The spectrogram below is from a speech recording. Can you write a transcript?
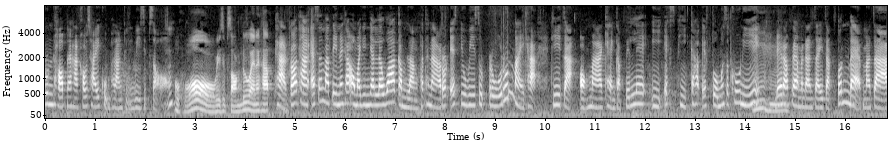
รุ่นท็อปนะคะ เขาใช้ขุมพลังถึง V12 โอ้โห V12 ด้วยนะครับ ค่ะ ก็ทาง Aston Martin นะคะ ออกมายืนยันแล้วว่ากำลังพัฒนารถ SUV สุดหรูรุ่นใหม่ค่ะ ที่จะออกมาแข่งกับ Bentley EXP 9F ตัวเมื่อสักครู่นี้อือหือได้รับแรงบันดาลใจจากต้นแบบมาจาก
